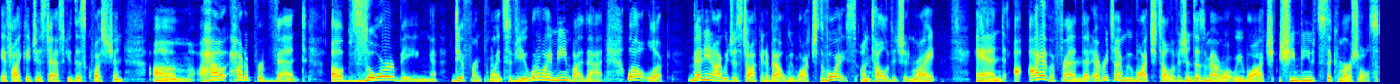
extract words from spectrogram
If I could just ask you this question, um, how how to prevent absorbing different points of view. What do I mean by that? Well, look, Benny and I were just talking about we watch The Voice on television, right? And I have a friend that every time we watch television, doesn't matter what we watch, she mutes the commercials.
